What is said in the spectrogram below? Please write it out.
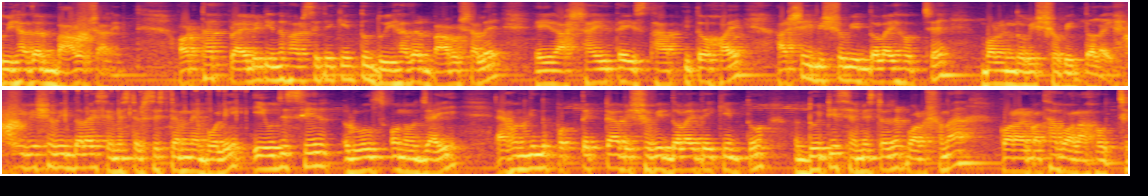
দুই হাজার বারো সালে। অর্থাৎ প্রাইভেট ইউনিভার্সিটি কিন্তু দুই হাজার বারো সালে এই রাজশাহীতে স্থাপিত হয় আর সেই বিশ্ববিদ্যালয় হচ্ছে বরেন্দ্র বিশ্ববিদ্যালয়। এই বিশ্ববিদ্যালয় সেমিস্টার সিস্টেম নিয়ে বলি ইউজিসির রুলস অনুযায়ী এখন কিন্তু প্রত্যেকটা বিশ্ববিদ্যালয়তেই কিন্তু দুইটি সেমিস্টারের পড়াশোনা করার কথা বলা হচ্ছে।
